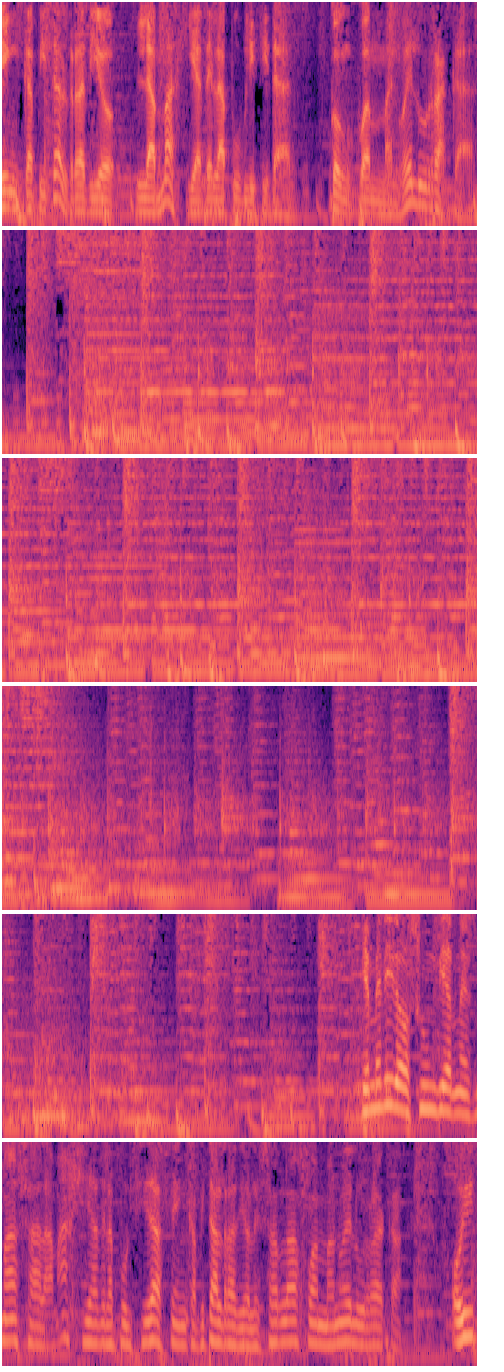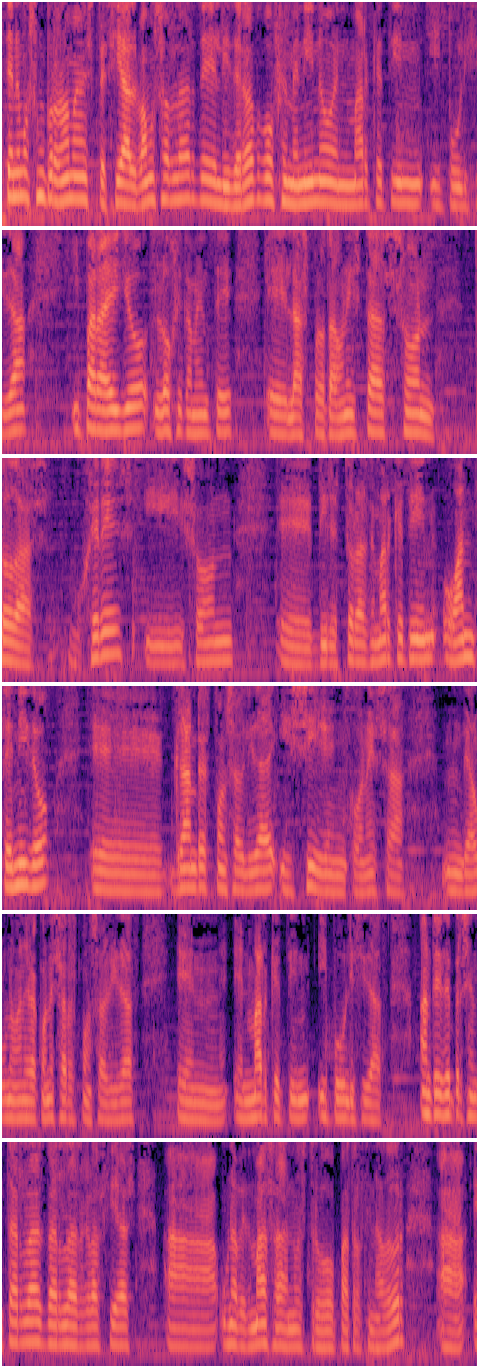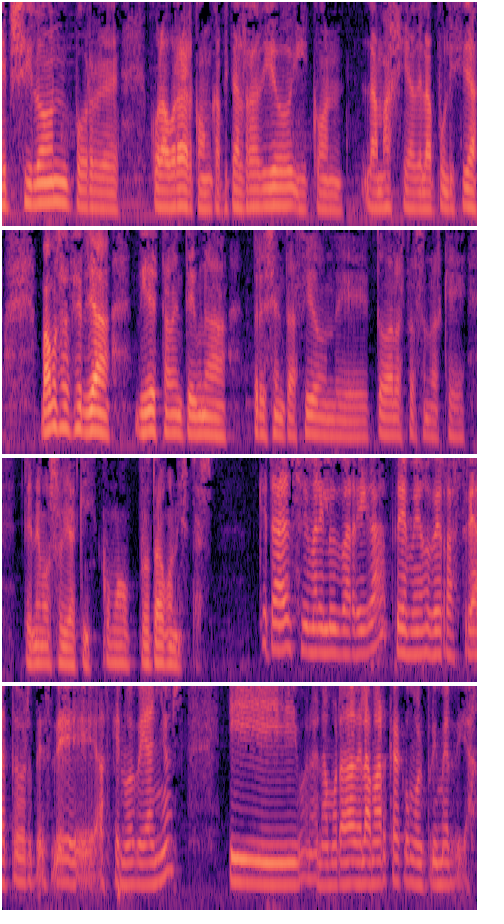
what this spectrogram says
En Capital Radio, la magia de la publicidad, con Juan Manuel Urraca. Bienvenidos un viernes más a la magia de la publicidad en Capital Radio. Les habla Juan Manuel Urraca. Hoy tenemos un programa especial. Vamos a hablar de liderazgo femenino en marketing y publicidad y para ello, lógicamente, eh, las protagonistas son todas mujeres y son eh, directoras de marketing o han tenido eh, gran responsabilidad y siguen con esa de alguna manera con esa responsabilidad en, marketing y publicidad. Antes de presentarlas, dar las gracias a, una vez más a nuestro patrocinador, a Epsilon, por eh, colaborar con Capital Radio y con la magia de la publicidad. Vamos a hacer ya directamente una presentación de todas las personas que tenemos hoy aquí como protagonistas. ¿Qué tal? Soy Mariluz Barriga, CMO de Rastreator desde hace nueve años y bueno, enamorada de la marca como el primer día.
